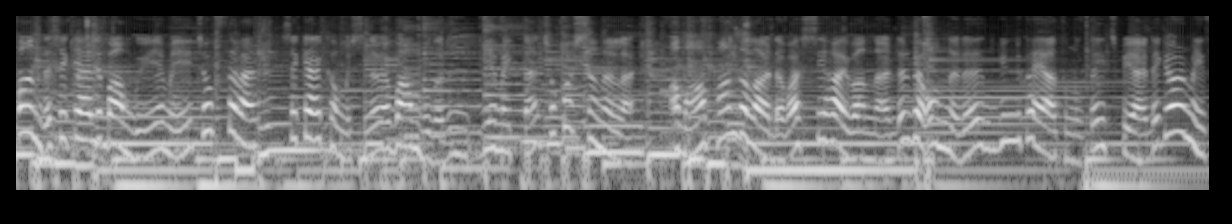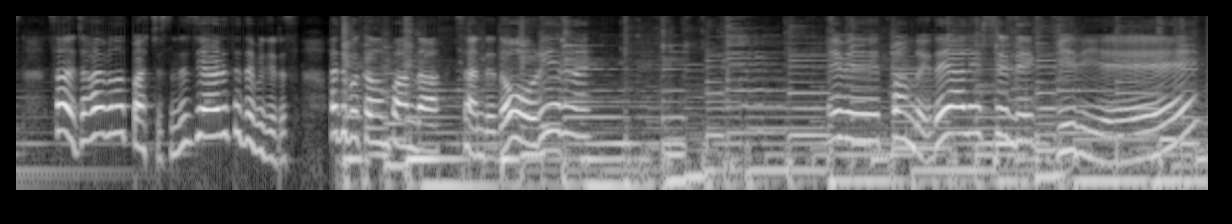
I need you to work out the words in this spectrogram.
Panda şekerli bambuyu yemeyi çok sever. Şeker kamışını ve bambuların yemekten çok hoşlanırlar. Ama pandalar da vahşi hayvanlardır ve onları günlük hayatımızda hiçbir yerde görmeyiz. Sadece hayvanat bahçesinde ziyaret edebiliriz. Hadi bakalım panda, sen de doğru yerine. Evet, pandayı da yerleştirdik. Geriye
